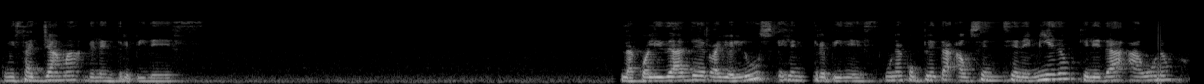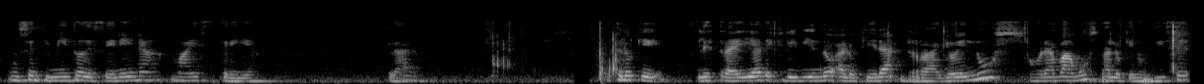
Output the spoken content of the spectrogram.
con esa llama de la intrepidez. La cualidad de rayo de luz es la intrepidez, una completa ausencia de miedo que le da a uno un sentimiento de serena maestría. Claro. Esto es lo que les traía describiendo a lo que era rayo de luz. Ahora vamos a lo que nos dice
